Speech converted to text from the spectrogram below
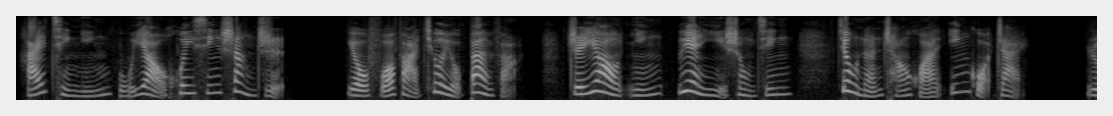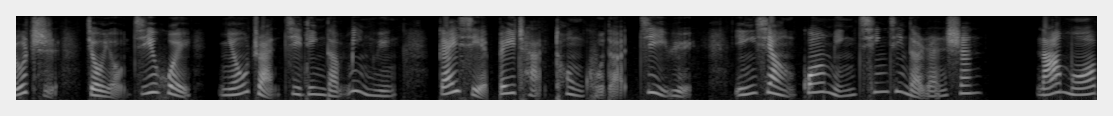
还请您不要灰心丧志。有佛法就有办法，只要您愿意诵经，就能偿还因果债。如此，就有机会扭转既定的命运。改写悲惨痛苦的际遇，迎向光明清净的人生。南无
